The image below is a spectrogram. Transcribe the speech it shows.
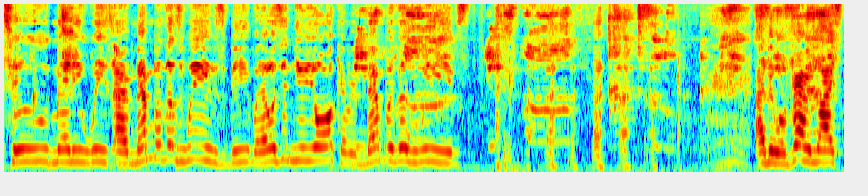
too many weaves. I remember those weaves, B. When I was in New York, I remember those weaves. It's called absolute abuse. And they were very nice.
